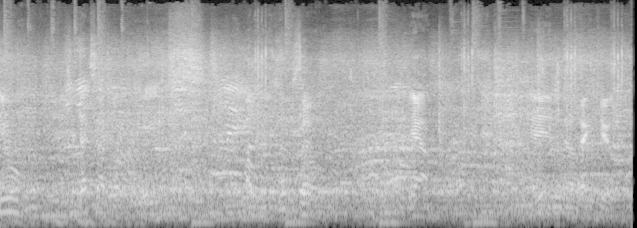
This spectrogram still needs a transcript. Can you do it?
new Aqua Ace. So, yeah. Thank you.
